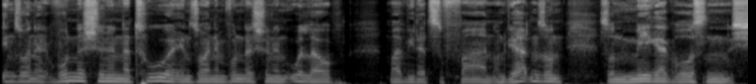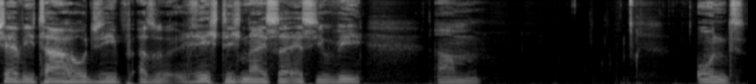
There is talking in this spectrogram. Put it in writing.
in so eine wunderschöne Natur, in so einem wunderschönen Urlaub mal wieder zu fahren. Und wir hatten so einen, so einen mega großen Chevy Tahoe Jeep, also richtig nicer SUV. Ähm, und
